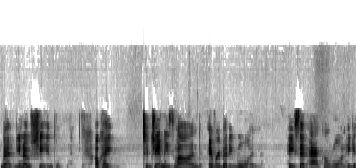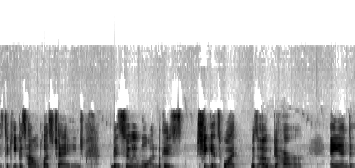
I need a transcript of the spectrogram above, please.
But, you know, she. Okay, to Jimmy's mind, everybody won. He said Acker won. He gets to keep his home plus change. Bitsui won because she gets what was owed to her. And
